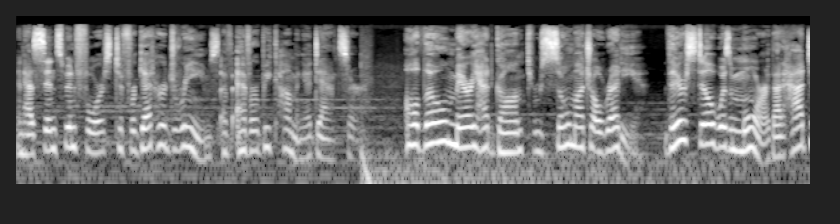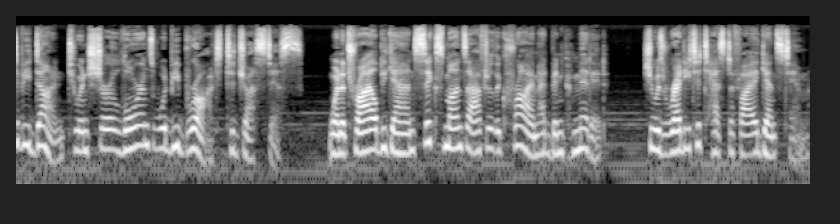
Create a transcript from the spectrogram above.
and has since been forced to forget her dreams of ever becoming a dancer. Although Mary had gone through so much already, there still was more that had to be done to ensure Lawrence would be brought to justice. When a trial began six months after the crime had been committed, she was ready to testify against him,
